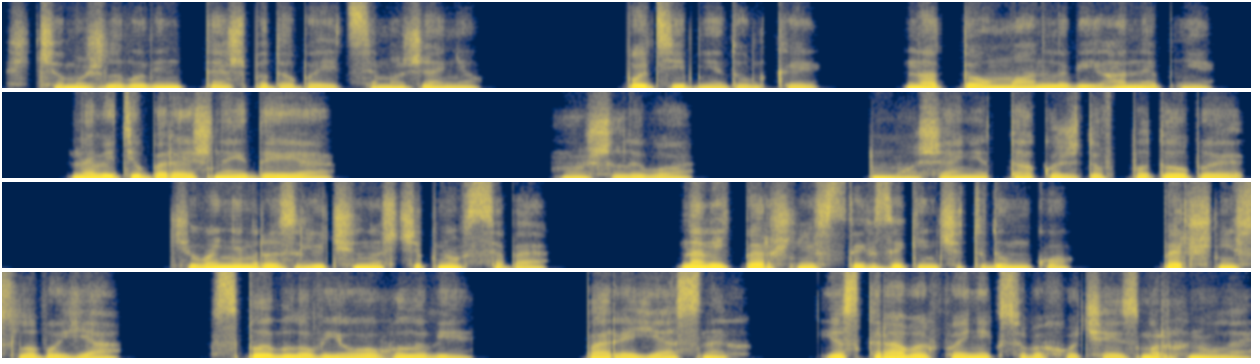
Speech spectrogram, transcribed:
що, можливо, він теж подобається моженю. Подібні думки надто оманливі й ганебні, навіть обережна ідея. Можливо, моженю також до вподоби. Чуванін розлючено щепнув себе, навіть перш ніж встиг закінчити думку, перш ніж слово я спливло в його голові. Пари ясних, яскравих феніксових очей зморгнули,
